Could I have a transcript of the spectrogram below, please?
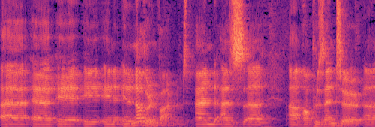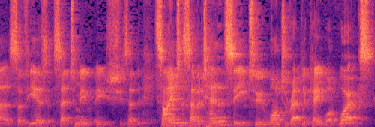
in, in, another environment. And as uh, uh our presenter, uh, Sophia, said to me, she said, scientists have a tendency to want to replicate what works.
